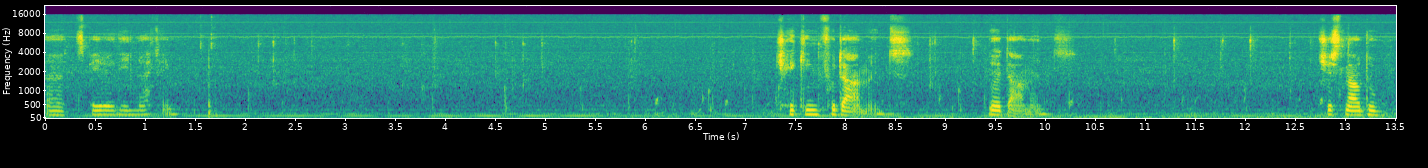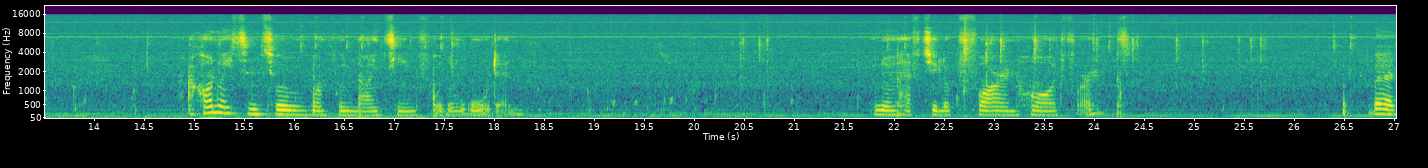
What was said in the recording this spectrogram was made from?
Uh, it's better than nothing. Checking for diamonds. No diamonds. Just now the I can't wait until 1.19 for the warden. I'm gonna have to look far and hard for it. But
